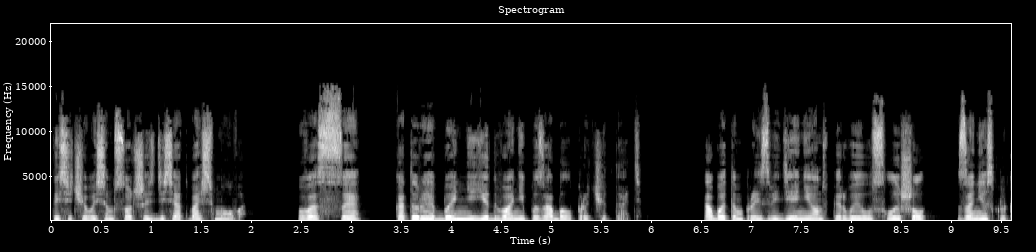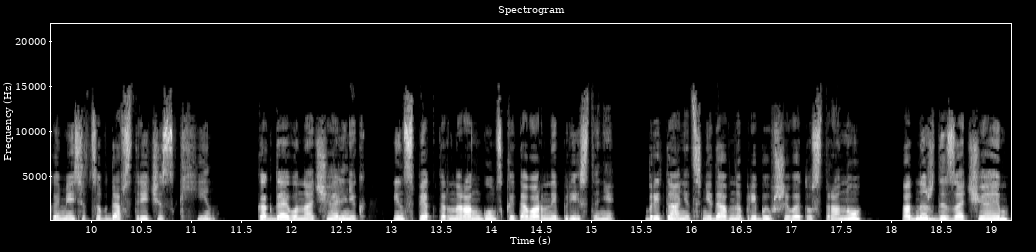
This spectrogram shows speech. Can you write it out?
1868 в эссе, которое Бенни едва не позабыл прочитать. Об этом произведении он впервые услышал за несколько месяцев до встречи с Кхин, когда его начальник, инспектор на Рангунской товарной пристани, британец, недавно прибывший в эту страну, однажды за чаем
